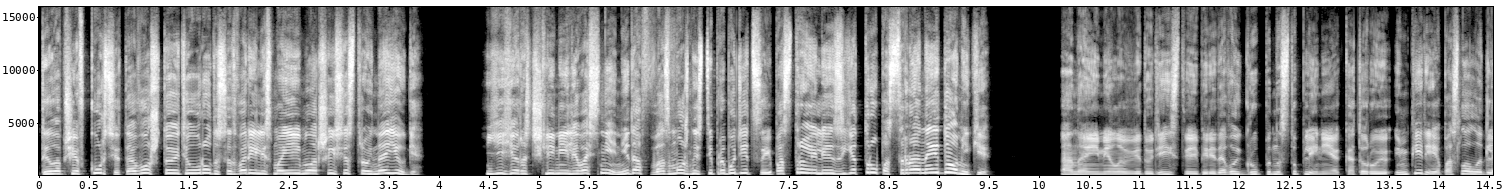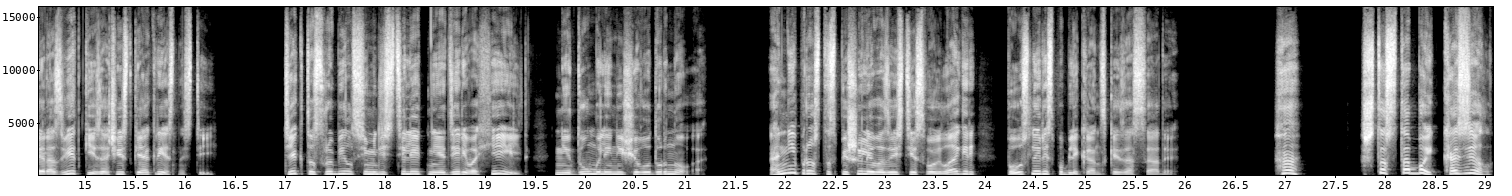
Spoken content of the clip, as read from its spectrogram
Ты вообще в курсе того, что эти уроды сотворили с моей младшей сестрой на юге? Ее расчленили во сне, не дав возможности пробудиться, и построили из ее трупа сраные домики!» Она имела в виду действия передовой группы наступления, которую Империя послала для разведки и зачистки окрестностей. Те, кто срубил 70-летнее дерево Хейльд, не думали ничего дурного. Они просто спешили возвести свой лагерь после республиканской засады. «Ха! Что с тобой, козел?»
